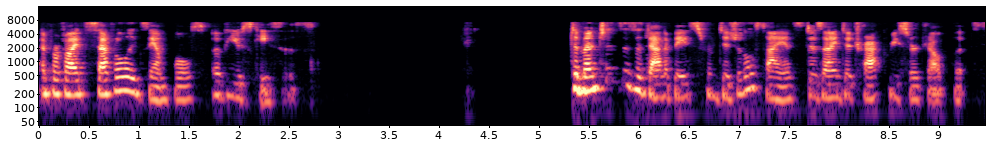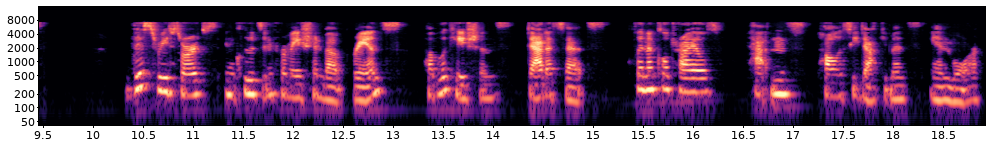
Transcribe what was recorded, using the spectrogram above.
and provide several examples of use cases. Dimensions is a database from digital science designed to track research outputs. This resource includes information about grants, publications, data sets, clinical trials, patents, policy documents, and more.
